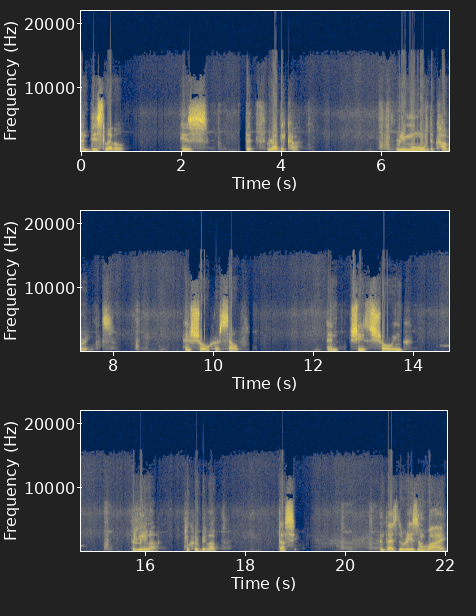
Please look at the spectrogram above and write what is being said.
and this level is that Radhika remove the coverings and show herself and she's showing the lila to her beloved Dasi. And that's the reason why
